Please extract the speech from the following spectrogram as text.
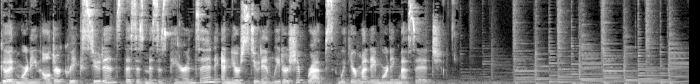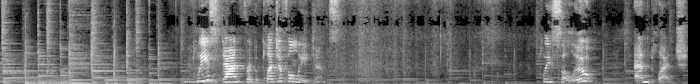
Good morning, Alder Creek students. This is Mrs. Parenzin and your student leadership reps with your Monday morning message. Please stand for the Pledge of Allegiance. Please salute and pledge.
